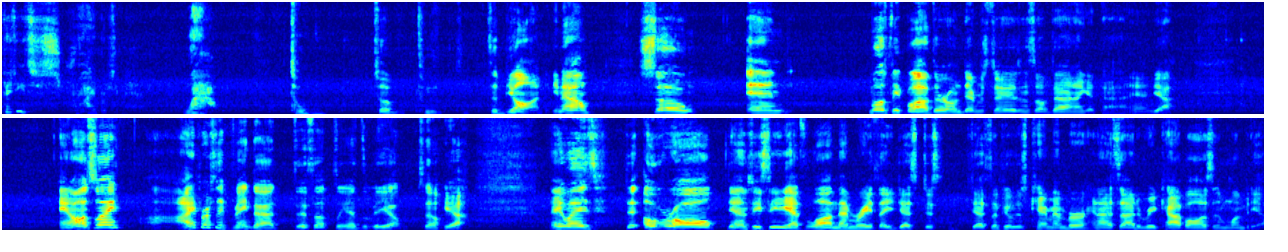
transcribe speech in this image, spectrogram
50 subscribers, man. Wow to to to, to beyond, you know? So, and most people have their own differences and stuff like that, and I get that, and yeah. And honestly, I personally think that this actually ends the video. So yeah. Anyways, the, overall, the MCC has a lot of memories that you just just that some people just can't remember, and I decided to recap all this in one video.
